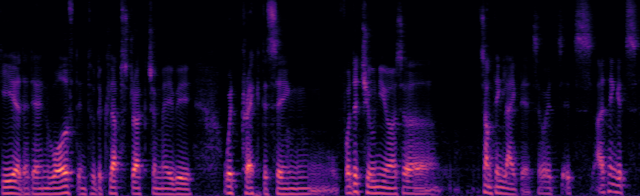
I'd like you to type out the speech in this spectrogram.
here, that they're involved into the club structure, maybe with practicing for the juniors, uh, something like that. So it's it's I think it's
